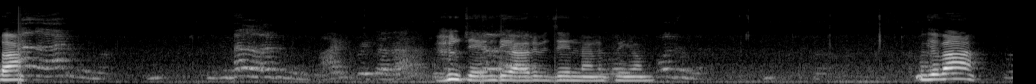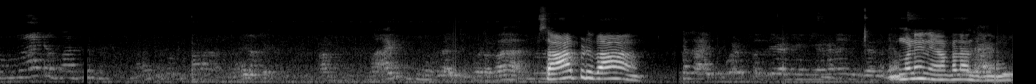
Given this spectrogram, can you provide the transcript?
வா. ஜெயந்தி யார் விஜயன் நான் பிரியா. இங்க வா. சாப்பிடுவா வா. எனக்கெல்லாம் தெரியும்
